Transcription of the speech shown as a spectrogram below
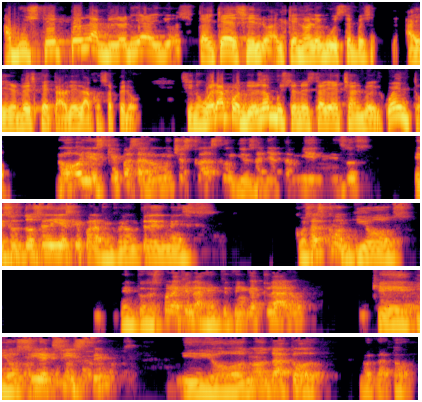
a usted por la gloria de Dios, que hay que decirlo, al que no le guste, pues ahí es respetable la cosa, pero si no fuera por Dios, usted no estaría echando el cuento. No, y es que pasaron muchas cosas con Dios allá también esos, esos 12 días que para mí fueron tres meses. Cosas con Dios. Entonces, para que la gente tenga claro que Dios sí existe y Dios nos da todo, nos da todo.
